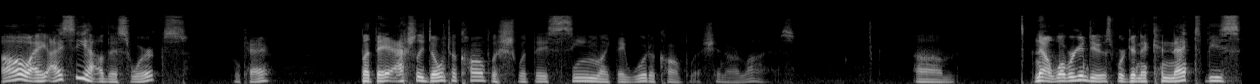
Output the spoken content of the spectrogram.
Oh, I, I see how this works. Okay? But they actually don't accomplish what they seem like they would accomplish in our lives. Um, now, what we're going to do is we're going to connect these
